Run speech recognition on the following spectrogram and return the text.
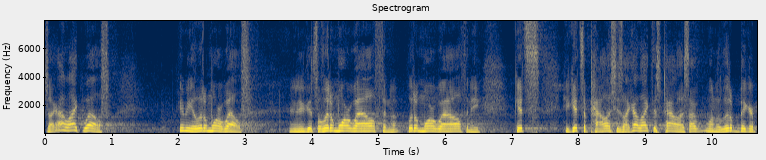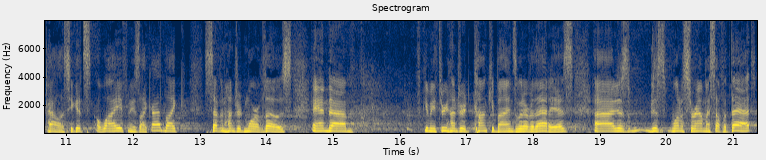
He's like, I like wealth. Give me a little more wealth. And he gets a little more wealth and a little more wealth, and he gets he gets a palace. He's like, I like this palace. I want a little bigger palace. He gets a wife, and he's like, I'd like 700 more of those. And um, give me 300 concubines, whatever that is. Uh, I just, just want to surround myself with that.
